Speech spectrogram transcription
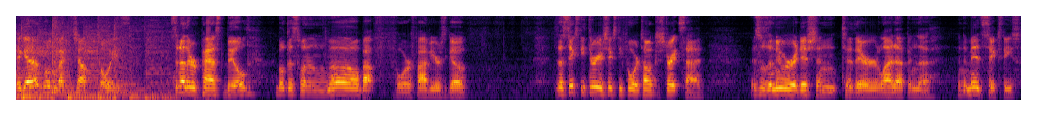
Hey guys, welcome back to Chopped Toys. It's another past build. Built this one oh, about four or five years ago. It's a 63 or 64 Tonka straight side. This was a newer addition to their lineup in the in the mid 60s.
